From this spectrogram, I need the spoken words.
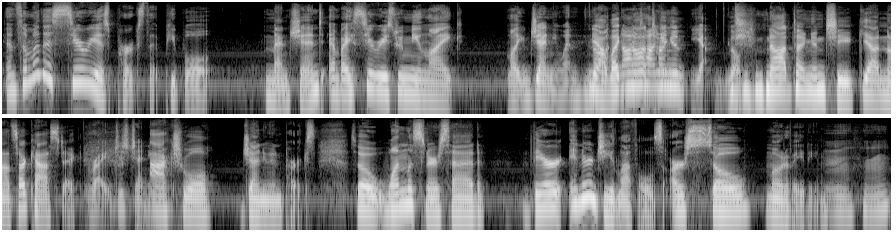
And some of the serious perks that people mentioned, and by serious, we mean like, like genuine. Yeah, like not, tongue in, yeah, go. not tongue in cheek. Yeah, not sarcastic. right, just genuine. Actual genuine perks. So one listener said their energy levels are so motivating.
